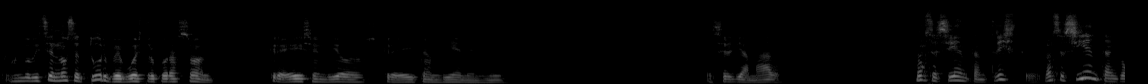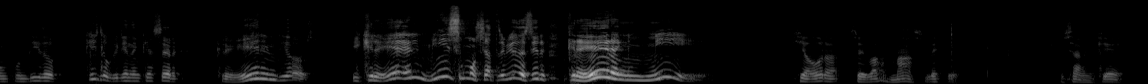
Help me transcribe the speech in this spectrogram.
Cuando dice, no se turbe vuestro corazón, creéis en Dios, creéis también en mí. Es el llamado. No se sientan tristes, no se sientan confundidos. ¿Qué es lo que tienen que hacer? Creer en Dios. Y creer, Él mismo se atrevió a decir, creer en mí. Y ahora se va más lejos. ¿Y saben qué?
